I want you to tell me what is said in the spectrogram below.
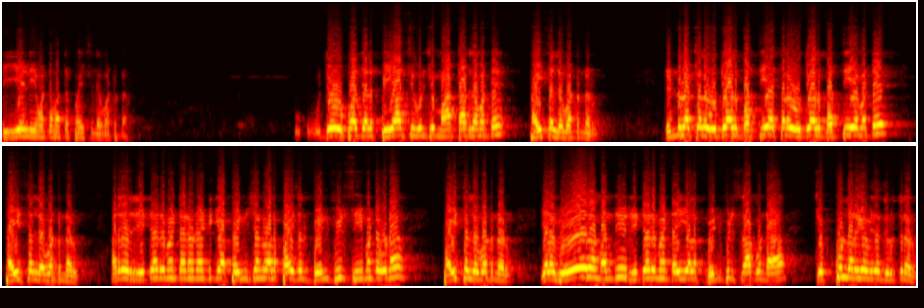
డిఏలు ఏమంటే మాత్రం పైసలు ఇవ్వమంటున్నారు ఉద్యోగ ఉపాధ్యాయుల పిఆర్సీ గురించి మాట్లాడదామంటే పైసలు ఇవ్వంటున్నారు రెండు లక్షల ఉద్యోగాలు భర్తీ చేస్తారు? ఉద్యోగాలు భర్తీ చేయమంటే పైసలు ఇవ్వంటున్నారు అరే రిటైర్మెంట్ అనేటువంటి ఆ పెన్షన్ వాళ్ళ పైసలు బెనిఫిట్స్ ఇవ్వమంటే కూడా పైసలు ఇవ్వంటున్నారు ఇలా వేల మంది రిటైర్మెంట్ అయ్యి ఇలా బెనిఫిట్స్ రాకుండా చెప్పులు అరిగే విధంగా తిరుగుతున్నారు.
